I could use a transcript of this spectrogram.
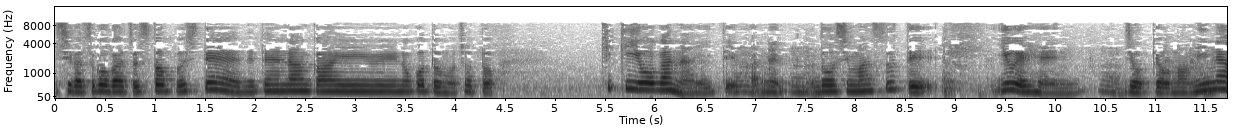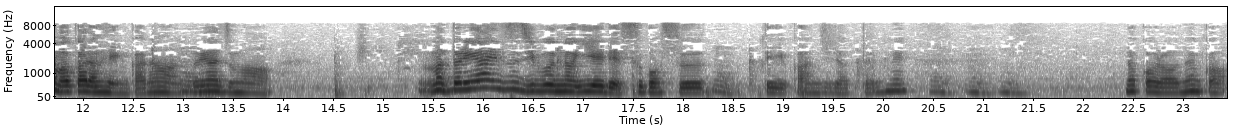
4月5月ストップしてで展覧会のこともちょっと聞きようがないっていうかね、うんうん。どうしますって言えへん状況、まあみんな分からへんから、うん。とりあえずまあまあとりあえず自分の家で過ごすうんっていう感じだったよね。だからなんか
